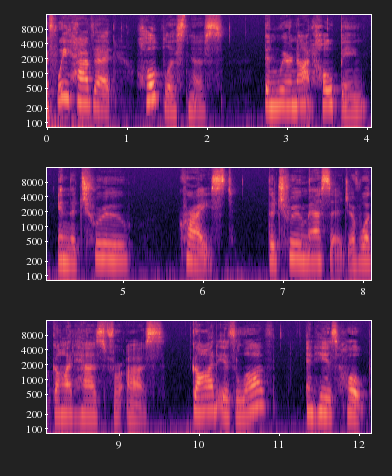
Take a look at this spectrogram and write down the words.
If we have that hopelessness, then we're not hoping in the true Christ, the true message of what God has for us. God is love and He is hope.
